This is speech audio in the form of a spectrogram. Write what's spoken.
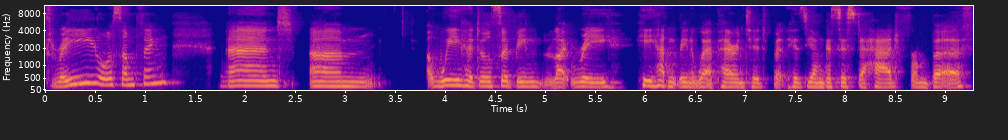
three or something. And um, we had also been like re he hadn't been aware parented but his younger sister had from birth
